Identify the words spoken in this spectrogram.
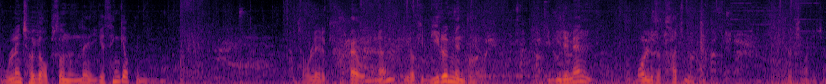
원래는 저기 없었는데 이게 생겼군요. 자, 원래 이렇게 가까이 오면은 이렇게 밀으면 돼요. 이렇게 밀으면 멀리서 타집니다. 이렇게 말이죠.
